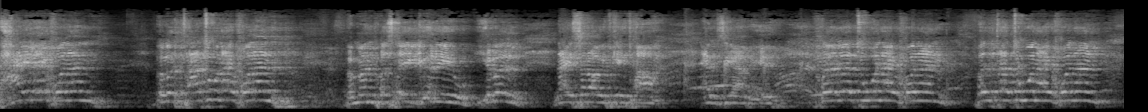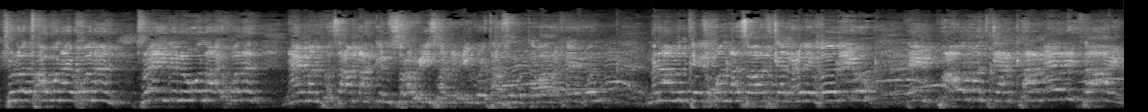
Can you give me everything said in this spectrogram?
ብሓይለ ኣይኮነን ብብርታት እውን ኣይኮነን ብመንፈሰይ ግን እዩ ይብል ናይ ሰራዊት ጌታ እግዚአብሔር ክእለት እውን ኣይኮነን ፍልጠት እውን ኣይኮነን ችሎታ እውን ኣይኮነን መንፈስ ኣምላክ ግን ስረሑ ይሰርሕ እዩ ጎይታ ስሙ ተባረኸ ይኹን ምናምንተይ ዝኾንና ሰባት ከልዕል ይኽእል እዩ ኤምፓወርመንት ካን ካም ኤኒታይም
